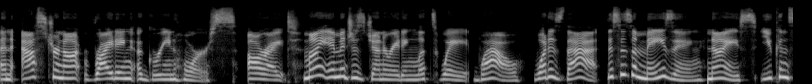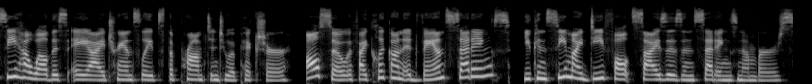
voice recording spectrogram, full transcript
an astronaut riding a green horse. All right, my image is generating. Let's wait. Wow, what is that? This is amazing. Nice. You can see how well this AI translates the prompt into a picture. Also, if I click on Advanced Settings, you can see my default sizes and settings numbers.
